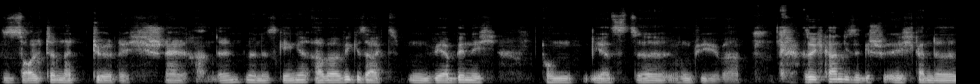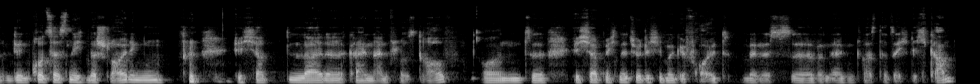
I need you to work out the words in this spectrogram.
sollte natürlich schnell handeln, wenn es ginge. Aber wie gesagt, wer bin ich, um jetzt äh, irgendwie über. Also ich kann diese Gesch ich kann de, den Prozess nicht beschleunigen. Ich habe leider keinen Einfluss drauf. Und äh, ich habe mich natürlich immer gefreut, wenn es, äh, wenn irgendwas tatsächlich kam.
